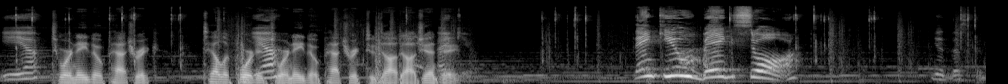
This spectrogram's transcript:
Yeah. Tornado Patrick. Teleported Yeah. Tornado Patrick to Dada Thank Gente. you. Thank you, Big Saw. Yeah, that's good.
